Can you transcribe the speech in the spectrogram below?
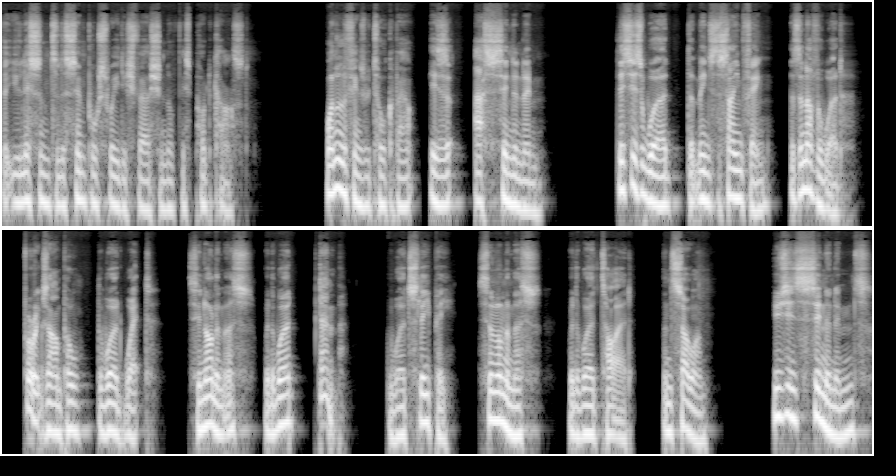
that you listen to the simple Swedish version of this podcast. One of the things we talk about is a synonym. This is a word that means the same thing as another word. For example, the word wet, synonymous with the word damp the word sleepy, synonymous with the word tired, and so on. Using synonyms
